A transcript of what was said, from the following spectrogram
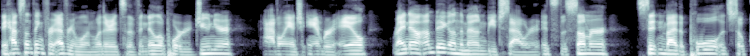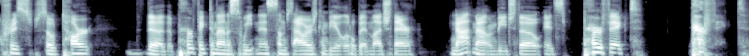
They have something for everyone, whether it's a vanilla porter junior, avalanche amber ale. Right now, I'm big on the Mountain Beach Sour. It's the summer, sitting by the pool. It's so crisp, so tart, the the perfect amount of sweetness. Some sours can be a little bit much there. Not Mountain Beach though. It's perfect, perfect.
